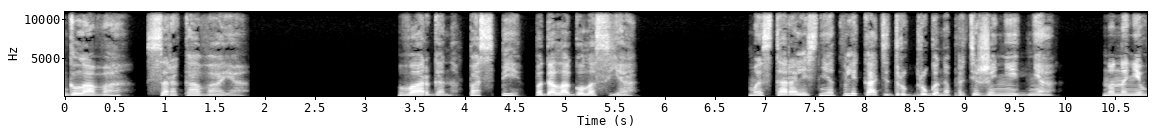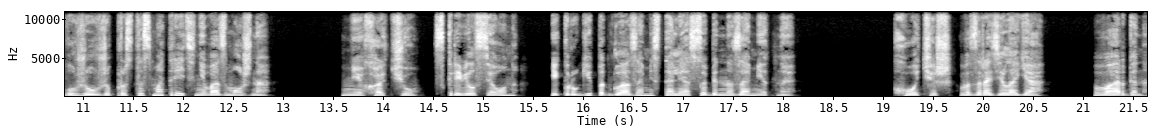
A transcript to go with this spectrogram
Глава сороковая. «Варган, поспи», — подала голос я. Мы старались не отвлекать друг друга на протяжении дня, но на него же уже просто смотреть невозможно. «Не хочу», — скривился он, и круги под глазами стали особенно заметны. «Хочешь», — возразила я. «Варган,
